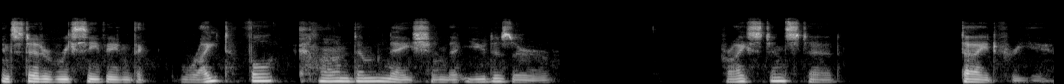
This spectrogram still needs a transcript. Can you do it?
instead of receiving the rightful condemnation that you deserve, Christ instead died for you.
